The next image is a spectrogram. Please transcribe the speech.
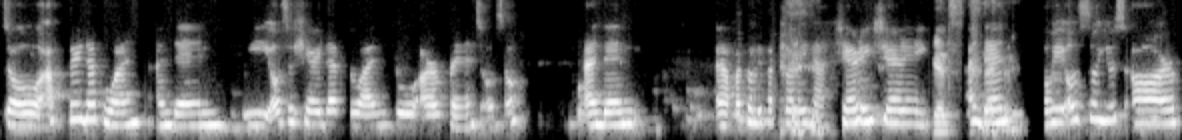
So after that one, and then we also share that one to our friends also. And then uh, patuloy-patuloy na. sharing, sharing. Yes. And then we also use our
